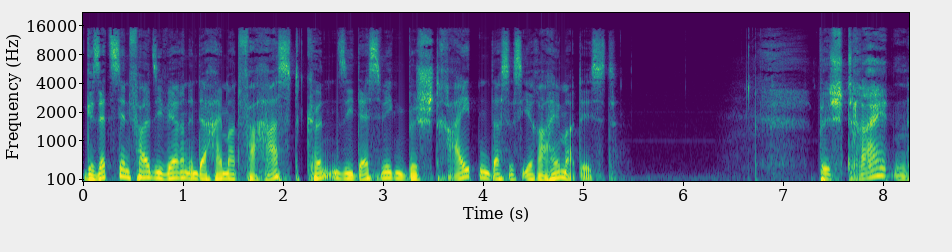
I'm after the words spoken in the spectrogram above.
Gesetzt den Fall, Sie wären in der Heimat verhasst, könnten Sie deswegen bestreiten, dass es Ihre Heimat ist? Bestreiten?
